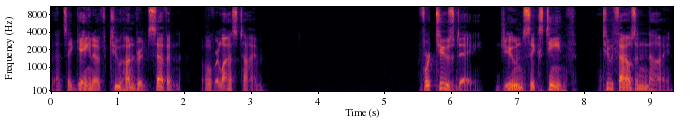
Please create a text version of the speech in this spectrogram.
That's a gain of 207 over last time. For Tuesday, June 16th, 2009.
